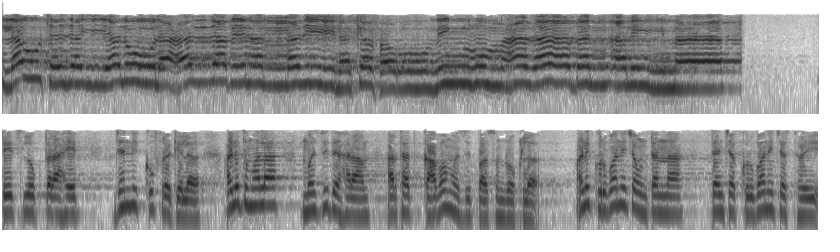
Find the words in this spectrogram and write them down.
لو تزيلوا لعذبنا الذين كفروا منهم عذابا أليما तेच लोक तर आहेत ज्यांनी कुफ्र केलं आणि तुम्हाला मस्जिद हराम अर्थात काबा मस्जिद पासून रोखलं आणि कुर्बानीच्या उंटांना त्यांच्या कुर्बानीच्या स्थळी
